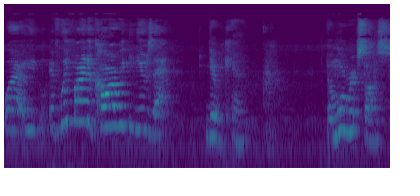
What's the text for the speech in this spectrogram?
Well, if we find a car, we can use that. Yeah, we can. No more ripsaws.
